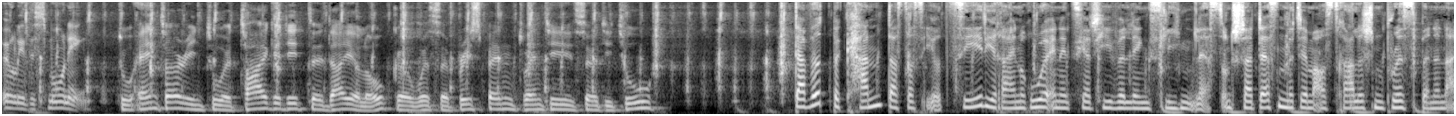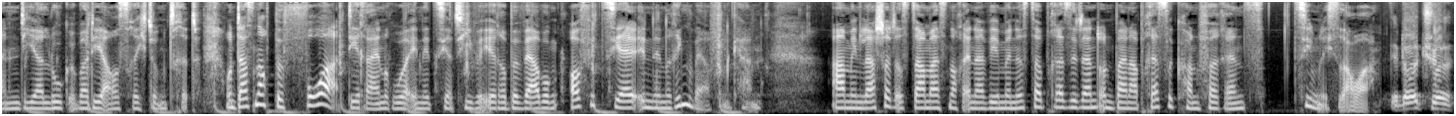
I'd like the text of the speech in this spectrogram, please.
early this morning. To enter into a targeted dialogue with Brisbane 2032 da wird bekannt, dass das IOC die Rhein-Ruhr-Initiative links liegen lässt und stattdessen mit dem australischen Brisbane in einen Dialog über die Ausrichtung tritt. Und das noch bevor die Rhein-Ruhr-Initiative ihre Bewerbung offiziell in den Ring werfen kann. Armin Laschet ist damals noch NRW-Ministerpräsident und bei einer Pressekonferenz ziemlich sauer. Der Deutsche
